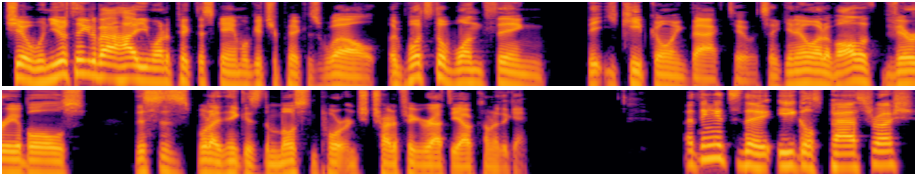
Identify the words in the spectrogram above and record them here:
Sheil, when you're thinking about how you want to pick this game, we'll get your pick as well. Like, what's the one thing that you keep going back to? It's like, you know what, of all the variables, this is what I think is the most important to try to figure out the outcome of the game. I think it's the Eagles pass rush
